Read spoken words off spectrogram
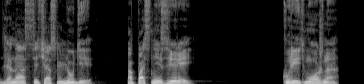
Для нас сейчас люди опаснее зверей. Курить можно?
